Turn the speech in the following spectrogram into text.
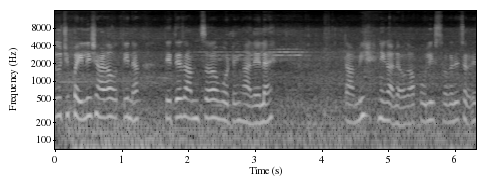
तुझी पहिली शाळा होती ना तिथेच आमचं वोटिंग आलेलं आहे. तर आम्ही निघालो बघा. पोलीस वगैरे सगळे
